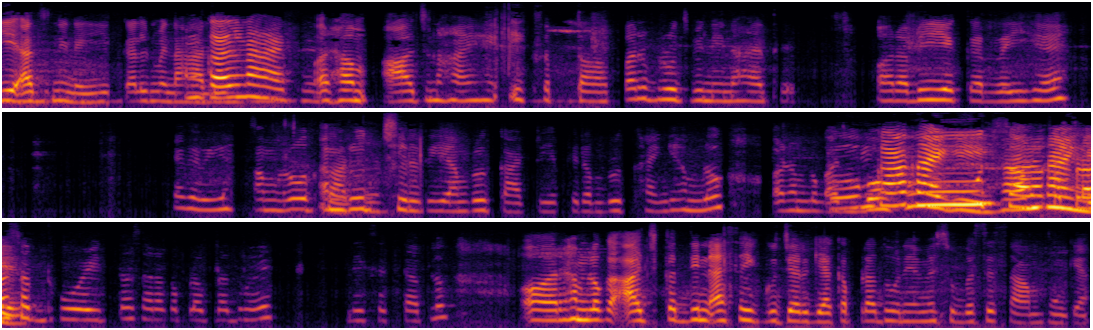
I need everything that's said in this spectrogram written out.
ये आज नहीं नहीं ये कल में नहा कल नहाए थे। और हम आज नहाए हैं एक सप्ताह पर रोज भी नहीं नहाए थे। और अभी ये कर रही है। क्या कर रही है? अमरूद अमरूद छिल रही है अमरूद काट रही है फिर अमरूद खाएँगे हम लोग और हम लोग आज खाएगी? सारा कपड़ा सब धोए इतना सारा कपड़ा उपड़ा धोए देख सकते हैं आप लोग। और हम लोग आज का दिन ऐसे ही गुजर गया कपड़ा धोने में सुबह से शाम हो गया।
